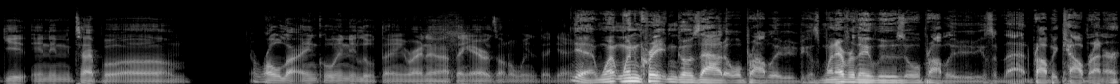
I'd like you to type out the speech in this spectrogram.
get in any type of um, roller ankle, any little thing right now, I think Arizona wins that game. Yeah, when when Creighton goes out, it will probably be because whenever they lose, it will probably be because of that. Probably Kalkbrenner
